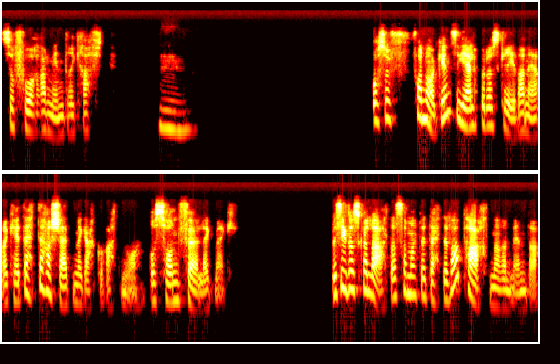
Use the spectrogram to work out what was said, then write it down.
så får han mindre kraft. Mm. Og så for noen så hjelper det å skrive ned ok, dette har skjedd meg akkurat nå, og sånn føler jeg meg. Hvis jeg da skal late som at dette var partneren min, da,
